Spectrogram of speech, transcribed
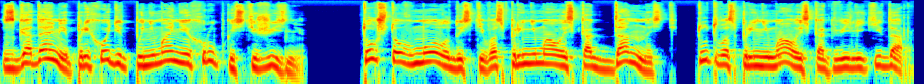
С годами приходит понимание хрупкости жизни. То, что в молодости воспринималось как данность, тут воспринималось как великий дар.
